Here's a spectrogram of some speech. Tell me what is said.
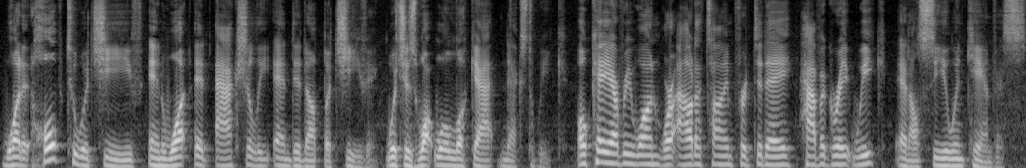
what it hoped to achieve and what it actually ended up achieving, which is what we'll look at next week. Okay, everyone, we're out of time for today. Have a great week, and I'll see you in Canvas.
